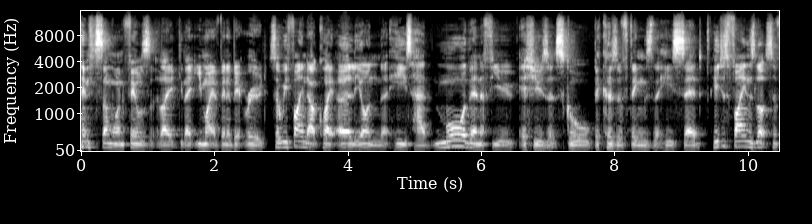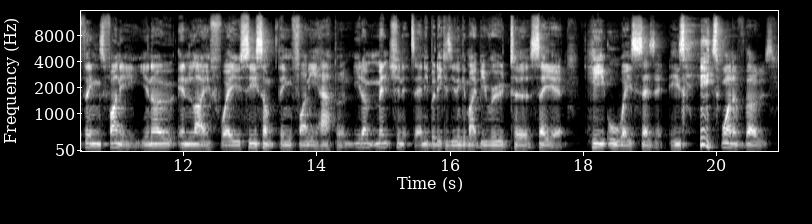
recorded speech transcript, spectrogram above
when, someone feels like that you might have been a bit rude. So we find out quite early on that he's had more than a few issues at school because of things that he's said. He just finds lots of things funny, you know, in life where you see something funny happen. You don't mention it to anybody because you think it might be rude to say it. He always says it. He's he's one of those.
